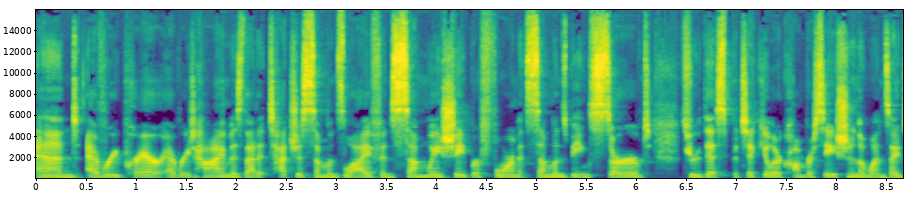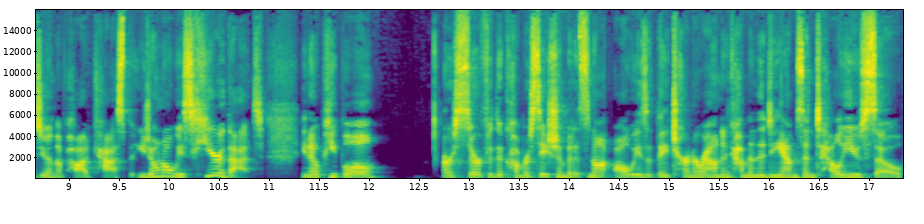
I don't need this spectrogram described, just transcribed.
and every prayer, every time, is that it touches someone's life in some way, shape, or form. That someone's being served through this particular conversation, the ones I do on the podcast. But you don't always hear that. You know, people are served through the conversation, but it's not always that they turn around and come in the DMs and tell you so.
